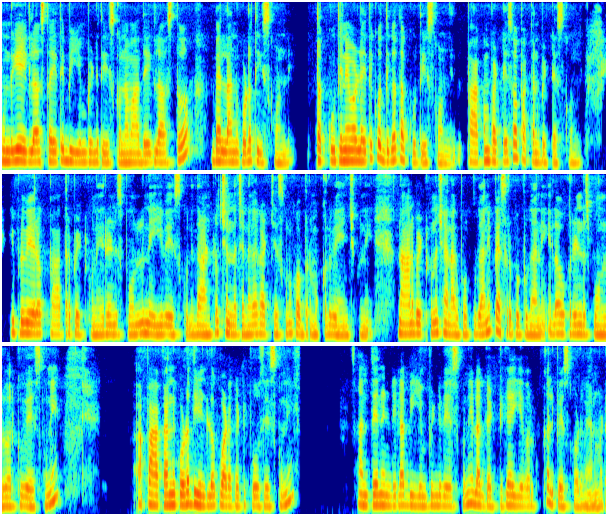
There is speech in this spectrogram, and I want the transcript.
ముందుగా ఏ గ్లాస్తో అయితే బియ్యం పిండి తీసుకున్నాం అదే గ్లాస్తో బెల్లాన్ని కూడా తీసుకోండి. తక్కువ తినేవాళ్ళు అయితే కొద్దిగా తక్కువ తీసుకోండి. పాకం పట్టేసి పక్కన పెట్టేసుకోండి. ఇప్పుడు వేరొక పాత్ర పెట్టుకుని రెండు స్పూన్లు నెయ్యి వేసుకుని దాంట్లో చిన్న చిన్నగా కట్ చేసుకుని కొబ్బరి ముక్కలు వేయించుకుని నానబెట్టుకుని శనగపప్పు కానీ పెసరపప్పు కానీ ఇలా ఒక రెండు స్పూన్ల వరకు వేసుకుని ఆ పాకాన్ని కూడా దీంట్లోకి వడగట్టి పోసేసుకుని అంతేనండి. ఇలా బియ్యం పిండి వేసుకుని ఇలా గట్టిగా అయ్యే వరకు కలిపేసుకోవడమే అనమాట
